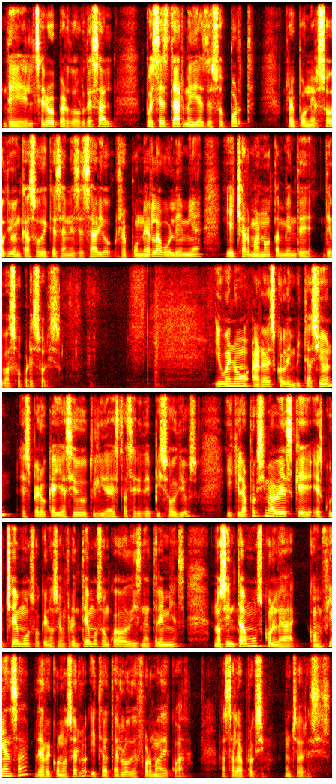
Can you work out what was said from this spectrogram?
del cerebro perdedor de sal, pues es dar medidas de soporte, reponer sodio en caso de que sea necesario, reponer la volemia y echar mano también de vasopresores. Y bueno, agradezco la invitación, espero que haya sido de utilidad esta serie de episodios y que la próxima vez que escuchemos o que nos enfrentemos a un cuadro de disnatremias, nos sintamos con la confianza de reconocerlo y tratarlo de forma adecuada. Hasta la próxima. Muchas gracias.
